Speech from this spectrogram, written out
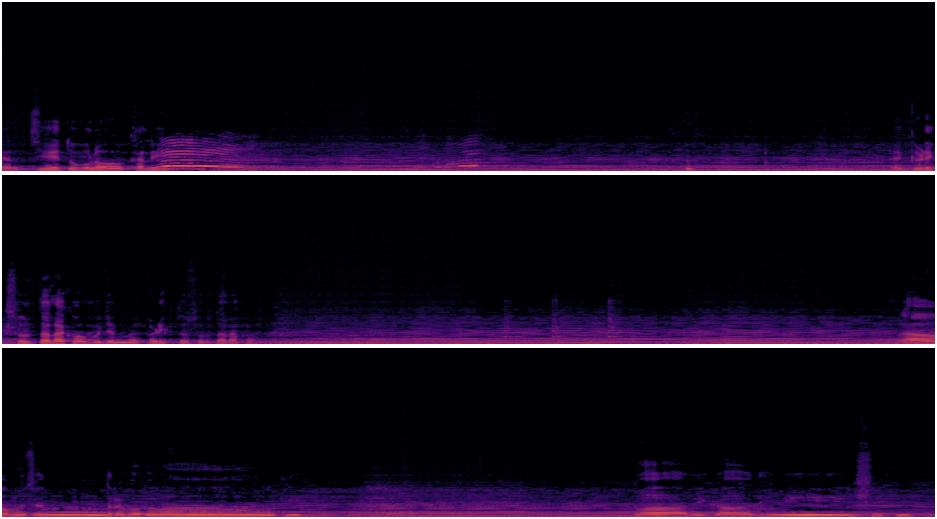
યાર જે તો બોલાવો ખાલી એક ઘડીક સુરતા રાખો ભજનમાં ઘડીક તો સુરતા રાખો રામચંદ્ર ભગવાન કી દ્વારિકાધીશ કી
